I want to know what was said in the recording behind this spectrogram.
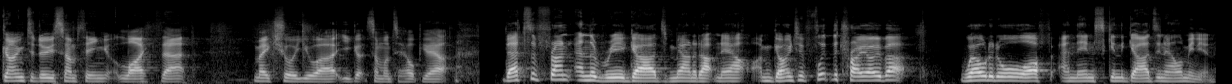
going to do something like that, make sure you are you got someone to help you out. That's the front and the rear guards mounted up now. I'm going to flip the tray over, weld it all off, and then skin the guards in aluminium.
